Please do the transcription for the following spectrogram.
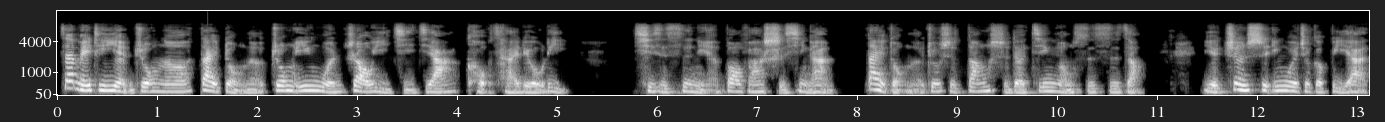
在媒体眼中呢，戴董呢中英文造诣极佳，口才流利。七十四年爆发十信案，戴董呢就是当时的金融司司长。也正是因为这个弊案，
